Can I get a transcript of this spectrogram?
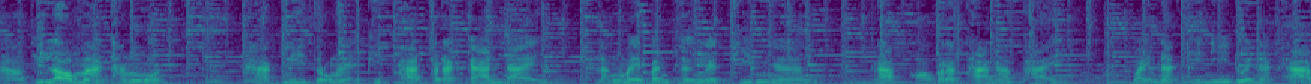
ราวที่เล่ามาทั้งหมด หากมีตรงไหนผิดพลาดประการใด หลังไม่บันเทิงและทีมงาน กราบขอประทานอภัยไว้ณที่นี้ด้วยนะครับ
